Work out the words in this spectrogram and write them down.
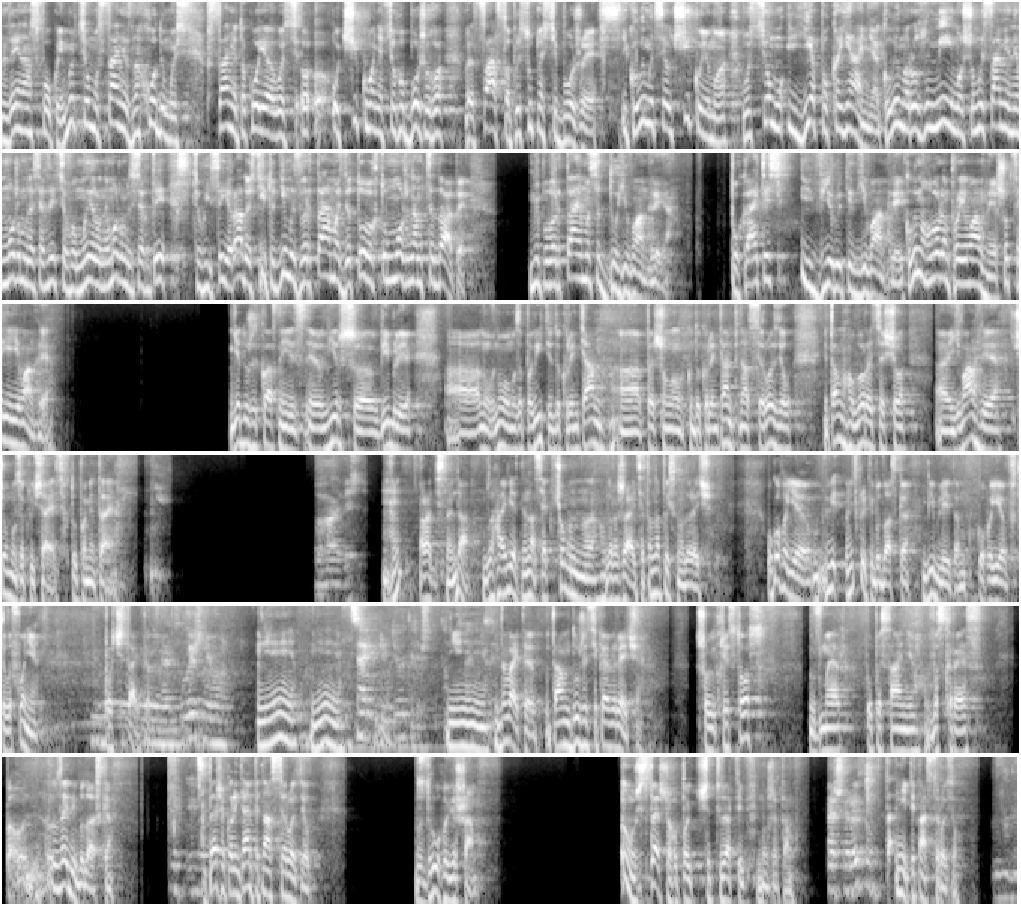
Не дає нам спокою. І ми в цьому стані знаходимось в стані такої ось очікування цього Божого е, царства, присутності Божої. І коли ми це очікуємо, в цьому і є покаяння. Коли ми розуміємо, що ми самі не можемо досягти цього миру, не можемо досягти цього цієї радості, і тоді ми звертаємось до того, хто може нам це дати. Ми повертаємося до Євангелія. Покайтесь і віруйте в Євангеліє. Коли ми говоримо про Євангеліє, що це є Євангеліє? Є дуже класний е, вірш е, в Біблії, ну, в новому заповіті до Коринтян, першому до Коринтян, 15 розділ. І там говориться, що е, Євангеліє в чому заключається? Хто пам'ятає? Благая весть. Угу. Радісно, так. Да. Благая вість для нас. Як в чому вона виражається? Там написано, до речі. У кого є, від- відкрийте, будь ласка, Біблії, там, у кого є в телефоні, прочитайте. Ближнього Ні, ні, ні. Царь грядет или что? Ні, ні, ні. Давайте. Там дуже цікаві речі. Що Христос вмер по Писанню, воскрес. Зайди, будь ласка. 1 Коринтян, 15 розділ. З другого вірша. Ну, з першого по четвертий, може там. перший розділ. Та, ні, 15 розділ. Надо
